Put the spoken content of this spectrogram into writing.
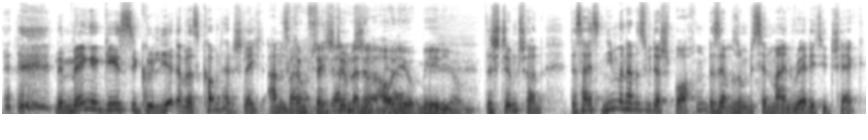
eine Menge gestikuliert, aber das kommt halt schlecht an. Das kommt uns. schlecht das an stimmt einem schon, ja. Audiomedium. Das stimmt schon. Das heißt, niemand hat uns widersprochen. Das ist ja so ein bisschen mein Reality-Check.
